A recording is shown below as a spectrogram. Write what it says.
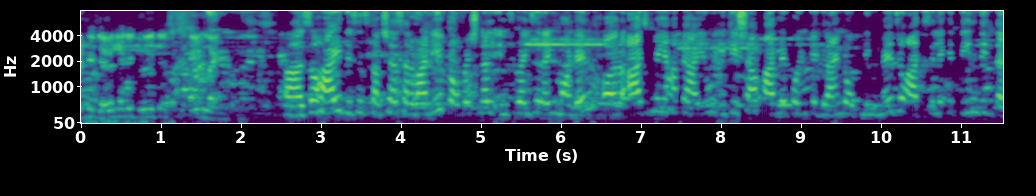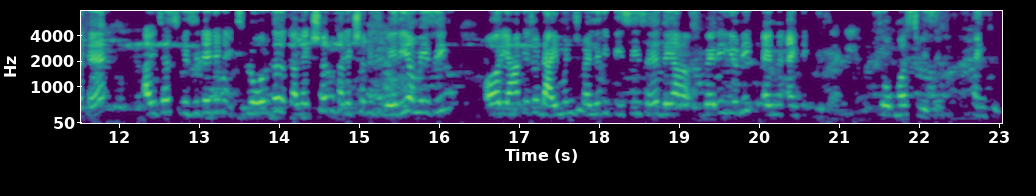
આજે જ્વેલરી જોઈએ છે કેવી सो hi this is Kaksha Sarvani professional influencer and model और आज मैं यहाँ पे आई हूँ इकिशा पार्ले पॉइंट के ग्रैंड ओपनिंग में, जो आज से लेके तीन दिन तक है। I just visited and explore the collection collection is very amazing और यहाँ के जो डायमंड ज्वेलरी पीसीस है they are very unique and antique design so must visit thank you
